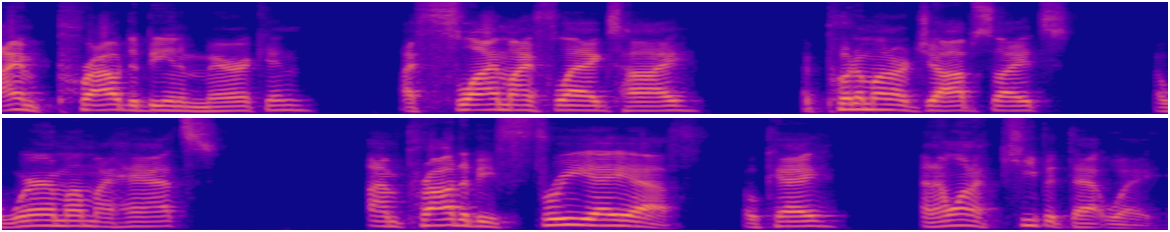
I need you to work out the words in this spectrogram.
I am proud to be an American. I fly my flags high. I put them on our job sites. I wear them on my hats. I'm proud to be free AF. Okay. And I want to keep it that way.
